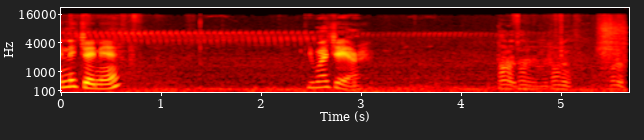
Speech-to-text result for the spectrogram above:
nên này chạy nè. Chú ba chạy à? Thôi được thôi được thôi được thôi được.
